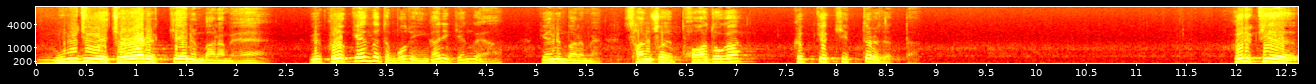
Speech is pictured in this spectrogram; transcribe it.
우주의 조화를 깨는 바람에 그거 깬 것도 모두 인간이 깬 거야. 깨는 바람에 산소의 포화도가 급격히 떨어졌다. 그렇게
